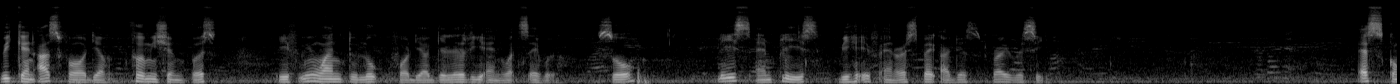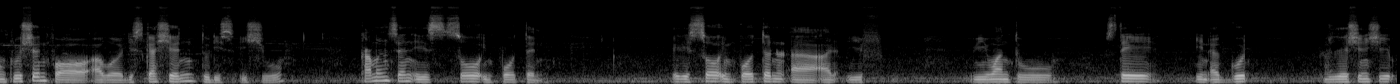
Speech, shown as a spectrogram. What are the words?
we can ask for their permission first if we want to look for their gallery and whatsoever. So please and please behave and respect others privacy. As conclusion for our discussion to this issue common sense is so important. It is so important uh, if we want to stay in a good relationship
